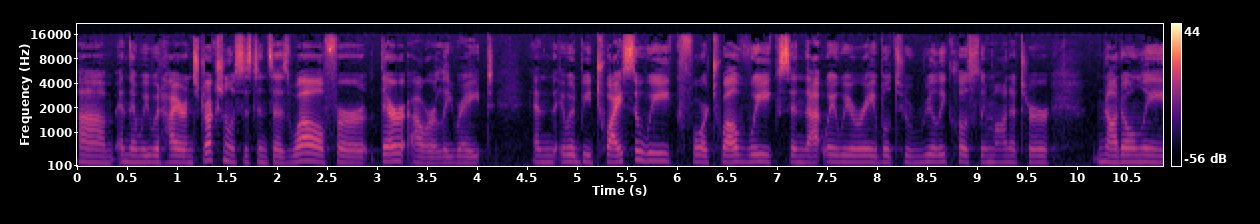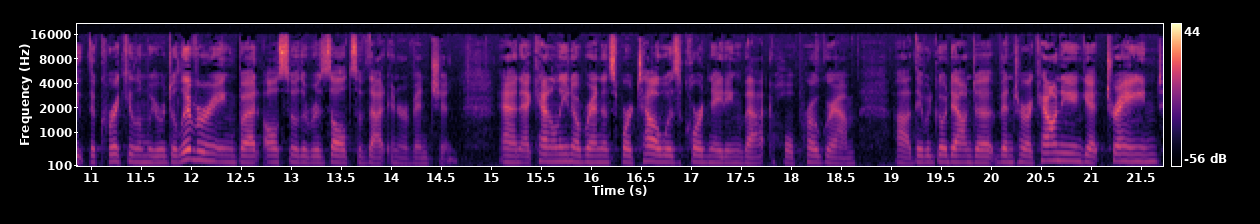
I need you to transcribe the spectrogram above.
Um, and then we would hire instructional assistants as well for their hourly rate. And it would be twice a week for 12 weeks. And that way we were able to really closely monitor not only the curriculum we were delivering, but also the results of that intervention. And at Canalino, Brandon Sportel was coordinating that whole program. Uh, they would go down to Ventura County and get trained.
